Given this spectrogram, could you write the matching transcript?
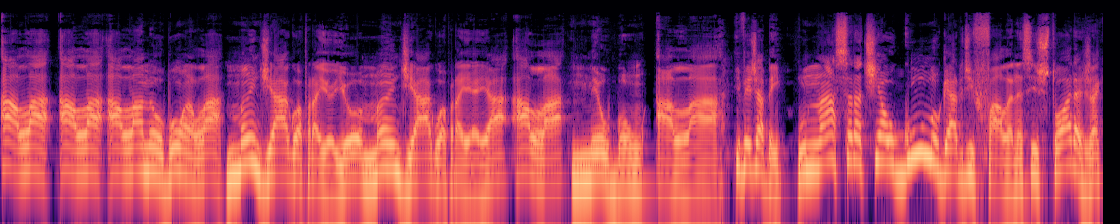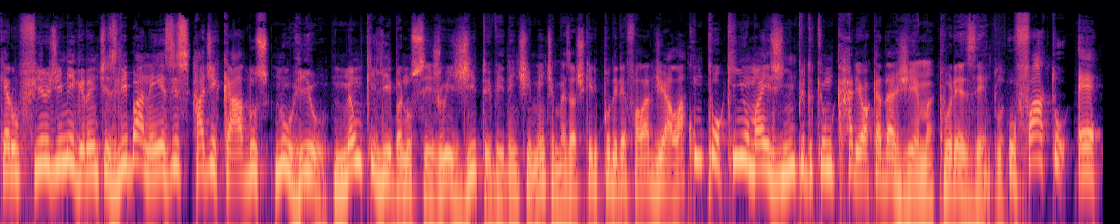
Alá, Alá, Alá, meu bom Alá, mande água pra Ioiô, mande água pra Yayá, Alá, meu bom Alá. E veja bem, o Nassara tinha algum lugar de fala nessa história, já que era o filho de imigrantes libaneses radicados no Rio. Não que Líbano seja o Egito, evidentemente, mas acho que ele poderia falar de Alá com um pouquinho mais de ímpeto que um carioca da gema, por exemplo. O fato é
